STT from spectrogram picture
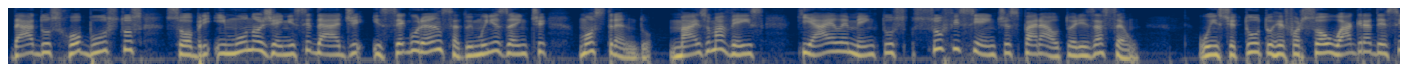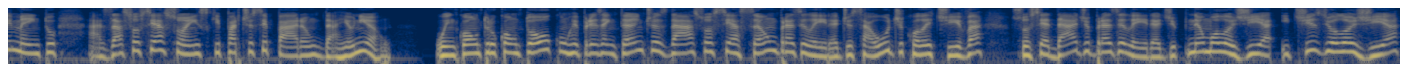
dados robustos sobre imunogenicidade e segurança do imunizante, mostrando, mais uma vez, que há elementos suficientes para autorização. O Instituto reforçou o agradecimento às associações que participaram da reunião. O encontro contou com representantes da Associação Brasileira de Saúde Coletiva, Sociedade Brasileira de Pneumologia e Tisiologia,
